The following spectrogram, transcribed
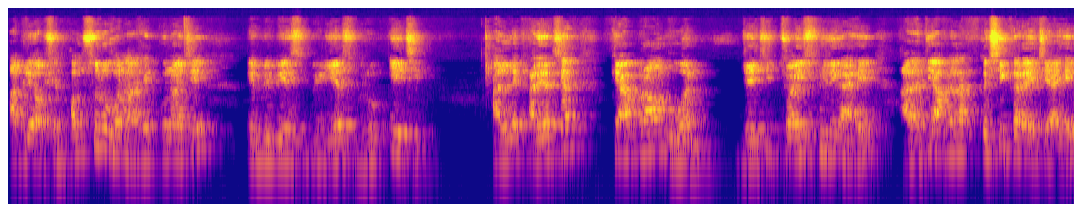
आपले ऑप्शन फॉर्म सुरू होणार आहेत. कुणाचे? M B B S B D S group एची आले आले लक्षात? कॅप राऊंड वन ज्याची चॉईस फिलिंग आहे आता ती आपल्याला कशी करायची आहे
